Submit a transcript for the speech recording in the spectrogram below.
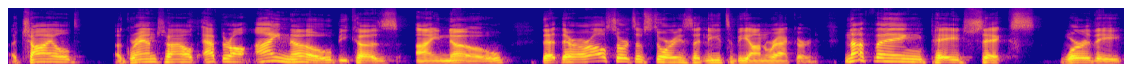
a child, a grandchild? After all, I know because I know that there are all sorts of stories that need to be on record. Nothing page six worthy,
